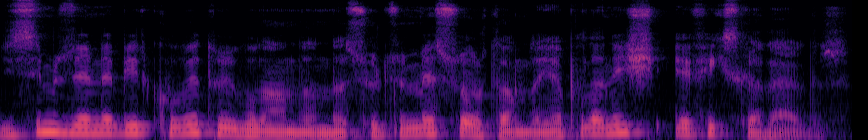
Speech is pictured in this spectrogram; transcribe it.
Cisim üzerine bir kuvvet uygulandığında sürtünmesiz ortamda yapılan iş fx kadardır.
